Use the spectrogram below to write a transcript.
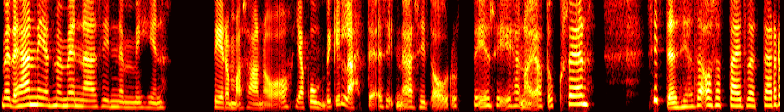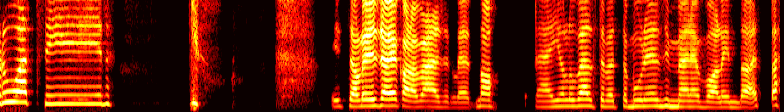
me tehdään niin, että me mennään sinne, mihin firma sanoo, ja kumpikin lähtee sinne, ja sitouduttiin siihen ajatukseen. Sitten sieltä osoittautui, että Ruotsiin. Itse oli siinä ekana vähän silleen, että no, tämä ei ollut välttämättä mun ensimmäinen valinta, että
